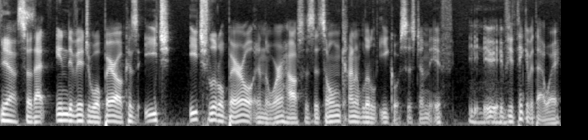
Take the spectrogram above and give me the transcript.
Yeah. So that individual barrel, because each each little barrel in the warehouse is its own kind of little ecosystem. If if you think of it that way,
